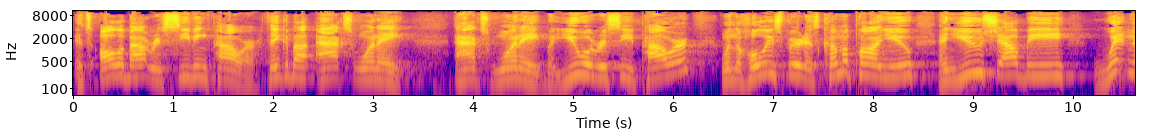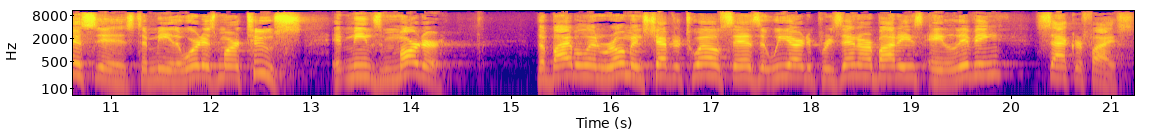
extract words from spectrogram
It's all about receiving power. Think about Acts 1 8. Acts 1 8. But you will receive power when the Holy Spirit has come upon you, and you shall be witnesses to me. The word is martus. It means martyr. The Bible in Romans chapter 12 says that we are to present our bodies a living sacrifice.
